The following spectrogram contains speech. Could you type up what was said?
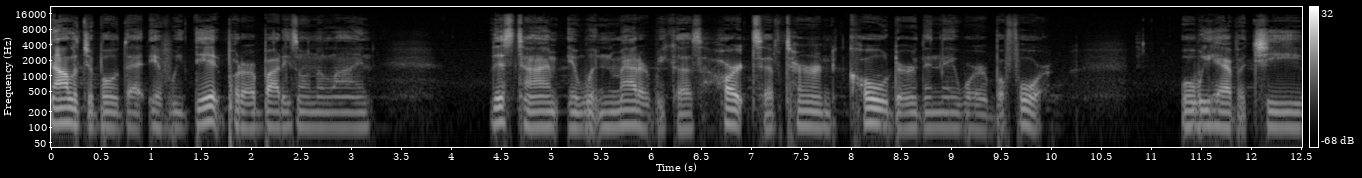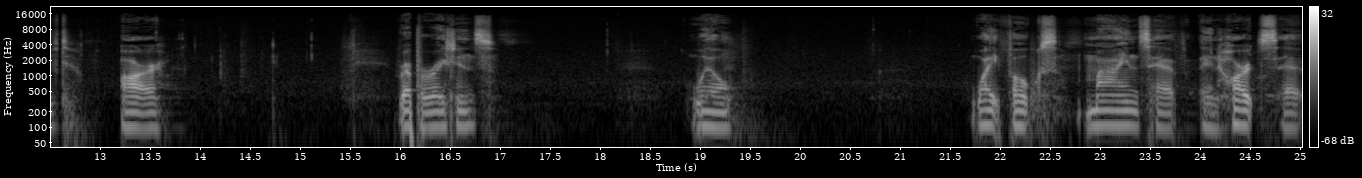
knowledgeable that if we did put our bodies on the line, this time it wouldn't matter because hearts have turned colder than they were before. Will we have achieved our reparations? Will white folks' minds have and hearts have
